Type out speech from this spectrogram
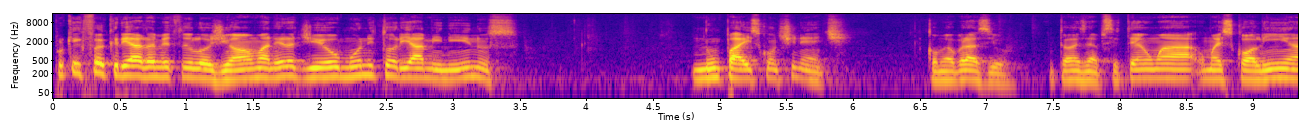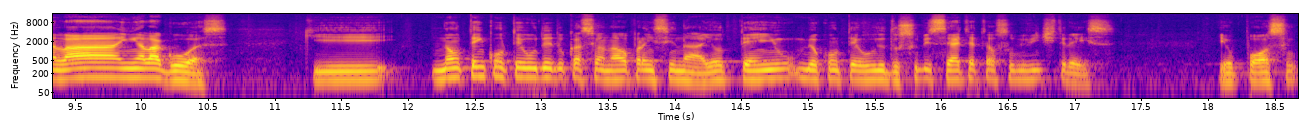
Por que que foi criada a metodologia? É uma maneira de eu monitorear meninos num país continente, como é o Brasil. Então, exemplo, se tem uma, uma escolinha lá em Alagoas, que não tem conteúdo educacional para ensinar, eu tenho o meu conteúdo do sub-7 até o sub-23. Eu posso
